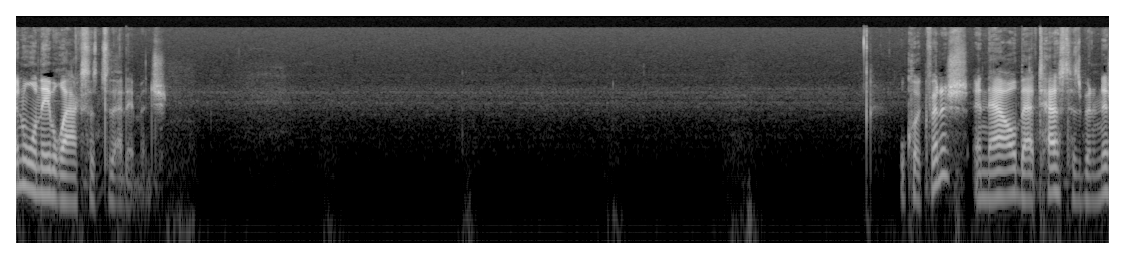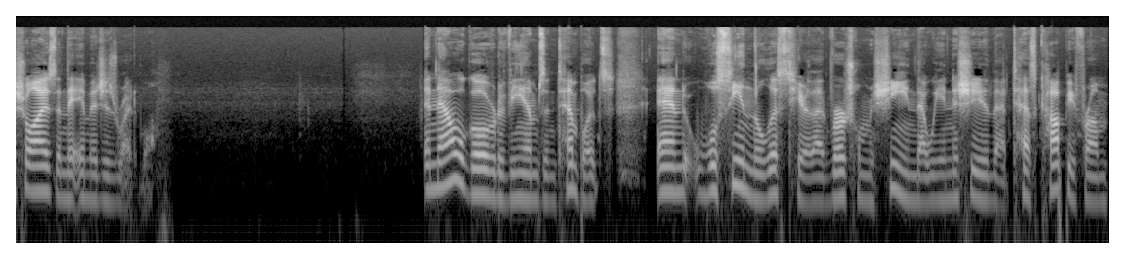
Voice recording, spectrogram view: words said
and we'll enable access to that image. We'll click Finish, and now that test has been initialized and the image is writable. And now we'll go over to VMs and templates, and we'll see in the list here that virtual machine that we initiated that test copy from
